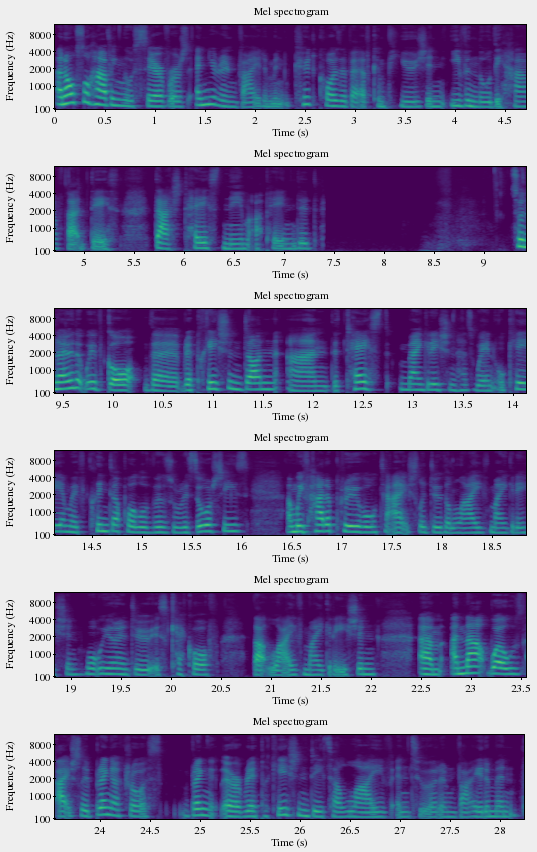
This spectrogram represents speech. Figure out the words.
And also having those servers in your environment could cause a bit of confusion even though they have that dash test name appended. So now that we've got the replication done and the test migration has went okay and we've cleaned up all of those resources and we've had approval to actually do the live migration, what we want to do is kick off that live migration. Um, and that will actually bring across bring our replication data live into our environment.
